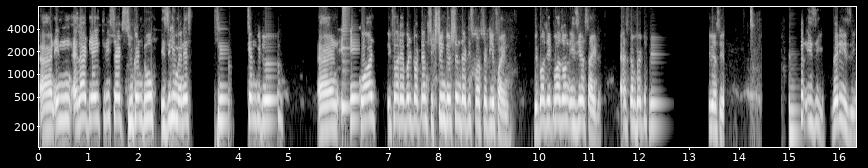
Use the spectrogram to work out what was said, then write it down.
And in LRDI, three sets you can do easily manage. Three can be doable. And in quant, if you are able to attempt 16 questions, that is perfectly fine because it was on easier side as compared to previous year. Easy, very easy.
